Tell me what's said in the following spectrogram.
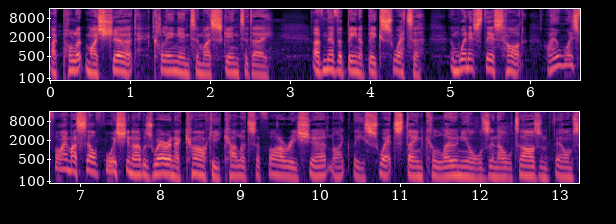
I pull at my shirt, clinging to my skin today. I've never been a big sweater, and when it's this hot, I always find myself wishing I was wearing a khaki coloured safari shirt like the sweat stained colonials in old Tarzan films,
